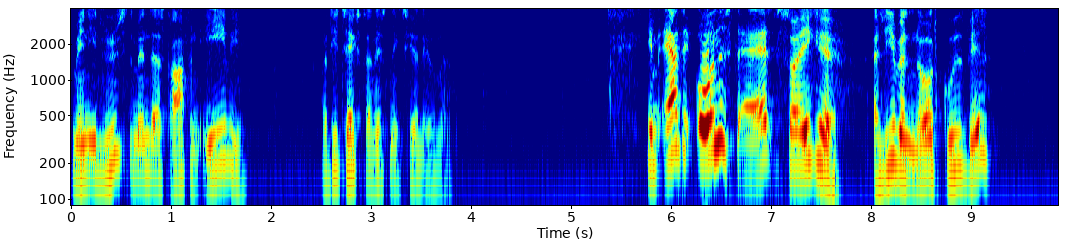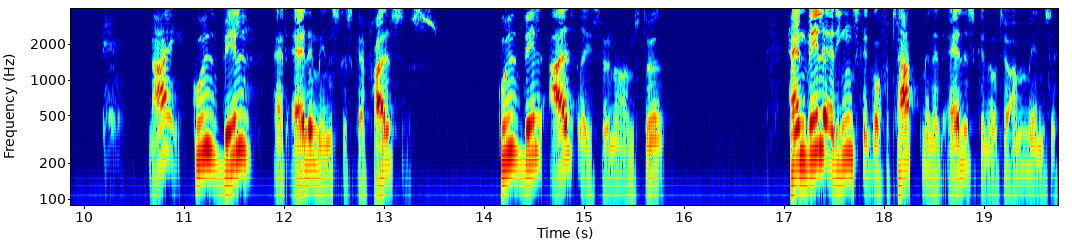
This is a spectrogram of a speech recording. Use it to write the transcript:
Men i det nye testamente er straffen evig, og de tekster er næsten ikke til at leve med. Jamen er det ondeste af alt så ikke alligevel noget Gud vil? Nej, Gud vil, at alle mennesker skal frelses. Gud vil aldrig sønderens død. Han vil, at ingen skal gå fortabt, men at alle skal nå til omvendelse.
